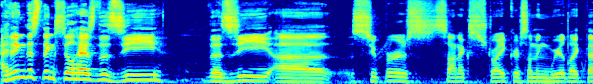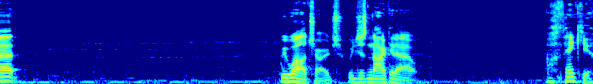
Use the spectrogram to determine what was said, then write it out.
I think this thing still has the Z, the Z, uh, Supersonic Strike or something weird like that. We Wild Charge. We just knock it out. Oh, thank you.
